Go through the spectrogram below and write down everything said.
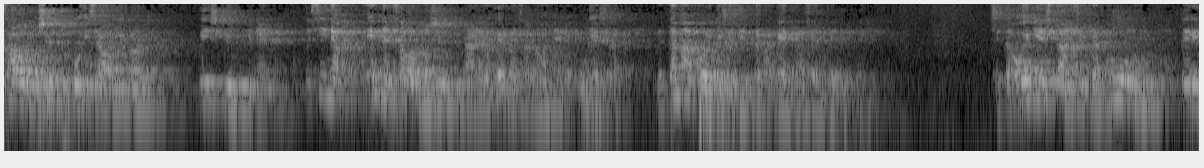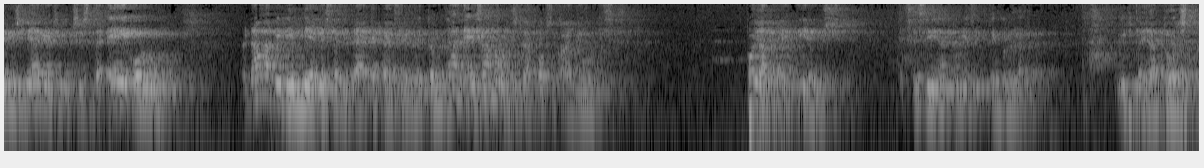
Salomo syntyi, kun isä oli noin 50. Ja siinä ennen Salomon syntymää jo Herra sanoi hänelle unessa, että tämä poika se sitten rakentaa sen temppelin. Että oikeastaan sitä kruunun perimysjärjestyksestä ei ollut Davidin mielessä mitään epäselvyyttä, mutta hän ei sanonut sitä koskaan julkisesti. Pojat ei tiennyt sitä. Että siinä tuli sitten kyllä yhtä ja toista.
